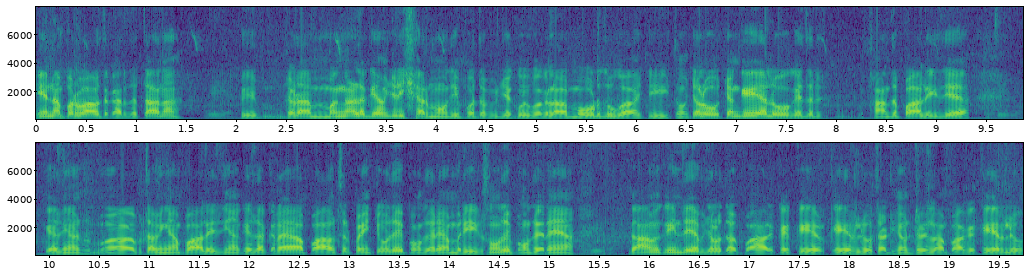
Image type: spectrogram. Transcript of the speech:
ਇਹਨਾਂ ਪ੍ਰਭਾਵਿਤ ਕਰ ਦਿੱਤਾ ਨਾ। ਵੀ ਜਿਹੜਾ ਮੰਗਣ ਲੱਗਿਆ ਜਿਹੜੀ ਸ਼ਰਮ ਆਉਂਦੀ ਪੁੱਤ ਵੀ ਜੇ ਕੋਈ ਅਗਲਾ ਮੋੜ ਦੂਗਾ ਇਸ ਚੀਜ਼ ਤੋਂ। ਚਲੋ ਚੰਗੇ ਆ ਲੋਕ ਇਧਰ ਸੰਦ ਪਾ ਲਈਦੇ ਆ ਜੀ ਜੀ। ਕਿਸੇ ਦੀਆਂ ਅਹ, ਤਵੀਆਂ ਪਾ ਲਈਦੀਆਂ ਕਿਸੇ ਦਾ ਕਿਰਾਇਆ ਪਾਲ ਸਰਪੰਚ ਉਹਦੇ ਪਾਉਂਦੇ ਰਹੇ ਅਮਰੀਕ ਸੋਂ ਦੇ ਪਾਉਂਦੇ ਰਹੇ ਆ। ਗਾਂ ਵੀ ਕਹਿੰਦੇ ਆ ਚਲੋ ਤਾਂ ਪਾ ਕੇ ਕੇਰ ਕੇਰ ਲਿਓ ਸਾਡੀਆਂ ਡਰਿਲਾਂ ਪਾ ਕੇ ਕੇਰ ਲਿਓ।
